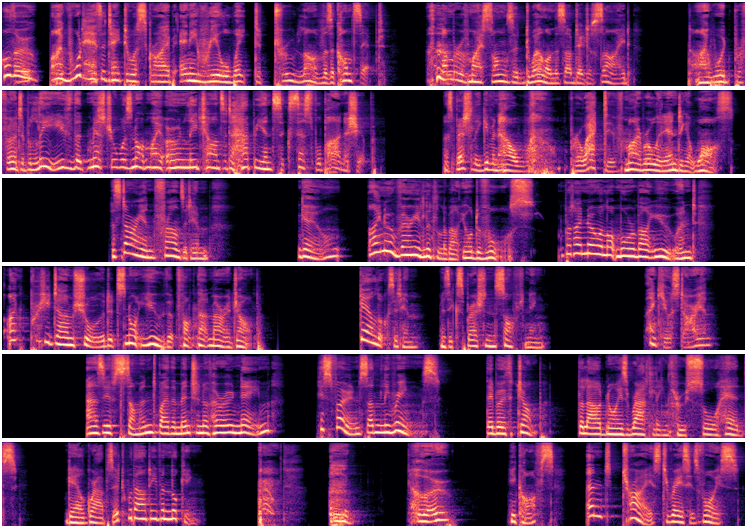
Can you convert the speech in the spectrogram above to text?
Although I would hesitate to ascribe any real weight to true love as a concept. The number of my songs that dwell on the subject aside, I would prefer to believe that Mystra was not my only chance at a happy and successful partnership, especially given how proactive my role in ending it was. Astarion frowns at him Gale, I know very little about your divorce, but I know a lot more about you, and I'm pretty damn sure that it's not you that fucked that marriage up. Gale looks at him, his expression softening. Thank you, Astarion. As if summoned by the mention of her own name, his phone suddenly rings. They both jump, the loud noise rattling through sore heads. Gale grabs it without even looking. Hello? He coughs and tries to raise his voice.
